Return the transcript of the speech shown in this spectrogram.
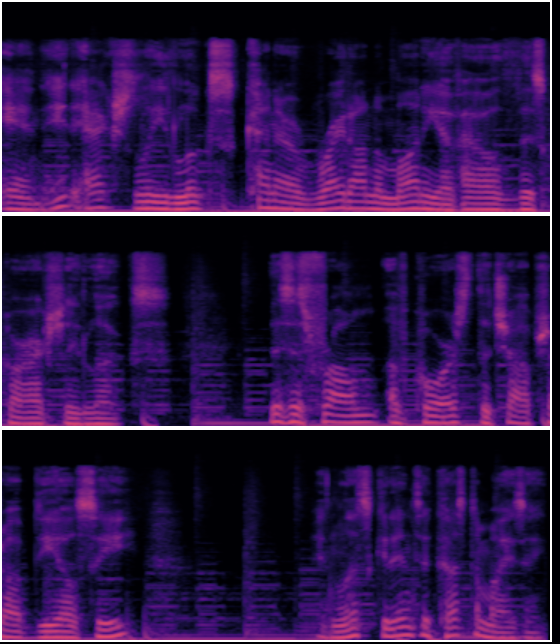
And it actually looks kind of right on the money of how this car actually looks. This is from, of course, the Chop Shop DLC. And let's get into customizing.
